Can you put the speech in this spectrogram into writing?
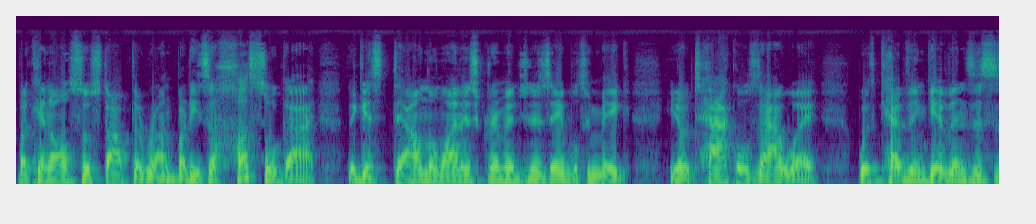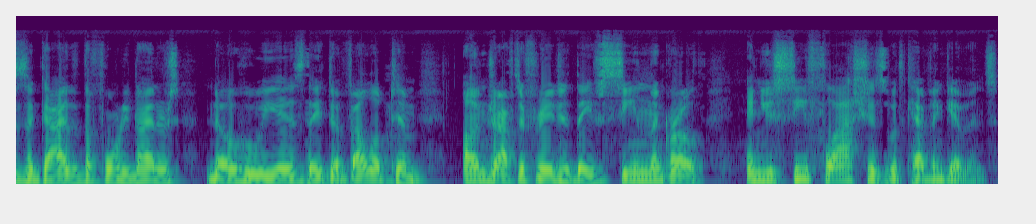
but can also stop the run. But he's a hustle guy that gets down the line of scrimmage and is able to make, you know, tackles that way. With Kevin Givens, this is a guy that the 49ers know who he is. They developed him undrafted free agent. They've seen the growth and you see flashes with Kevin Givens.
